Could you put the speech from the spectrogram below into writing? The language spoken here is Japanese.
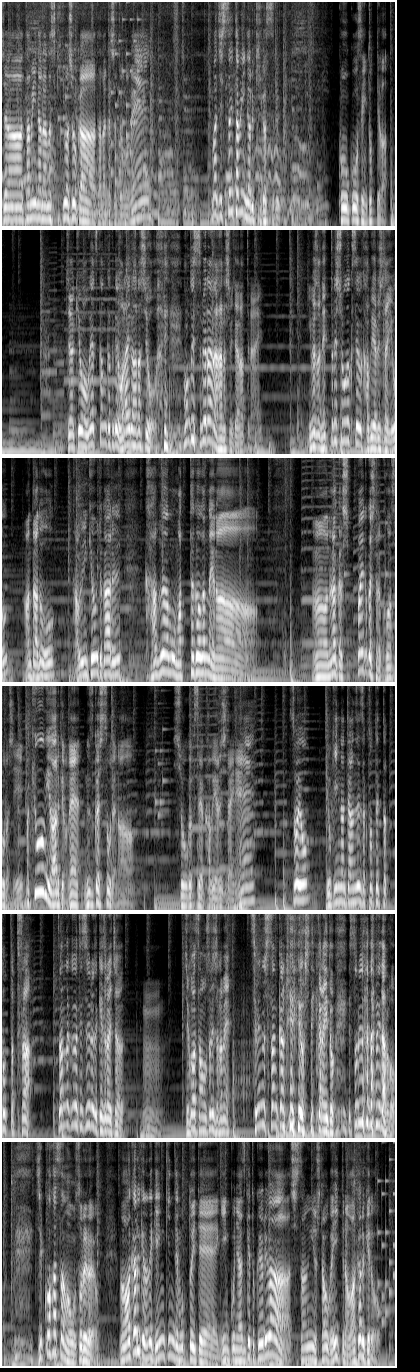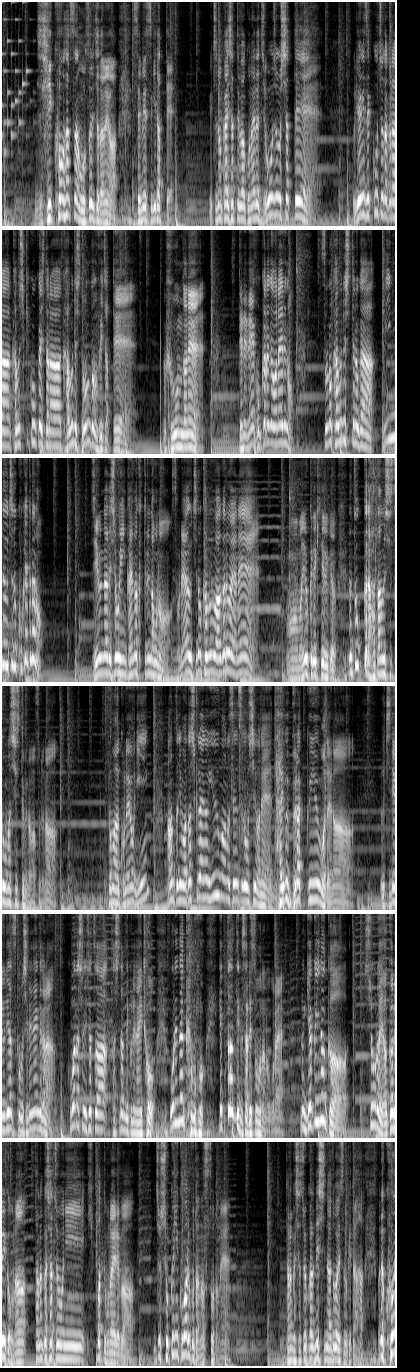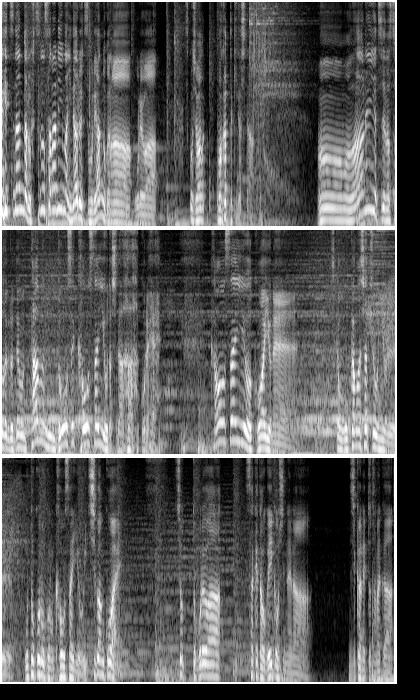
じゃあためになる話聞きましょうか。田中社長のね。まあ実際ためになる気がする。高校生にとっては。じゃあ今日はおやつ感覚で笑える話を。本当に滑らない話みたいになってない？今じゃネットで小学生が株やる時代よ。あんたはどう？株に興味とかある？株はもう全くわかんないよな。うんなんか失敗とかしたら怖そうだし、まあ、興味はあるけどね。難しそうだよな。小学生が株やる時代ね。そうよ。預金なんて安全策取ってった取ったってさ残高が手数料で削られちゃう。うん。自己破産を恐れちゃダメ。攻めの資産管理をしていかないと。それはダメだろ。自己破産は恐れろよ。まあ、わかるけどね、現金で持っといて、銀行に預けとくよりは、資産運用した方がいいってのはわかるけど、自己破産を恐れちゃダメは、攻めすぎだって。うちの会社ってはこの間上場しちゃって、売上絶好調だから株式公開したら株主どんどん増えちゃって、不穏だね。でねね、こっからが笑えるの。その株主ってのが、みんなうちの顧客なの。自分らで商品買いまくってるんだもの。そりゃうちの株も上がるわよね。あまあよくできてるけど、どっかで破綻しそうなシステムだな、それな。とまあこのように、あんたにも私くらいのユーモアのセンスが欲しいわね。だいぶブラックユーモアだよな。うちで売り出すかもしれないんだから、小話の一つはたしなんでくれないと、俺なんかもうヘッドハンティングされそうなの、これ。逆になんか、将来明るいかもな。田中社長に引っ張ってもらえれば、一応職に困ることはなさそうだね。田中社長から熱心なアドバイスを受けた。まこいつなんだろう、普通のサラリーマンになるつもりあんのかな？俺は。少しわ分かった気がした。うーん、まあ、悪いやつじゃなさそうだけど、でも多分どうせ顔採用だしな、これ。顔採用は怖いよね。しかも、オカマ社長による男の子の顔採用、一番怖い。ちょっとこれは避けた方がいいかもしれないな。ジカネット田中。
